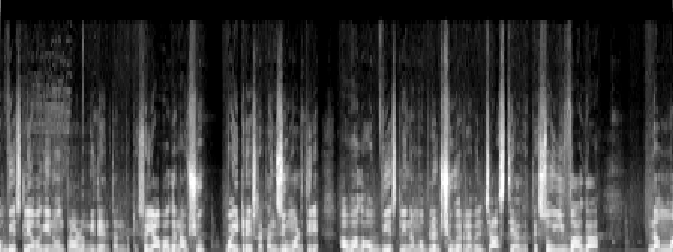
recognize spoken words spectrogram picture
ಆಬ್ವಿಯಸ್ಲಿ ಅವಾಗ ಏನೋ ಒಂದು ಪ್ರಾಬ್ಲಮ್ ಇದೆ ಅಂತ ಅಂದ್ಬಿಟ್ಟು. ಸೊ ಯಾವಾಗ ನಾವು ಶು ವೈಟ್ ರೈಸ್ನ ಕನ್ಸ್ಯೂಮ್ ಮಾಡ್ತೀರಿ, ಅವಾಗ ಆಬ್ವಿಯಸ್ಲಿ ನಮ್ಮ ಬ್ಲಡ್ ಶುಗರ್ ಲೆವೆಲ್ ಜಾಸ್ತಿ ಆಗುತ್ತೆ. ಸೊ ಇವಾಗ ನಮ್ಮ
